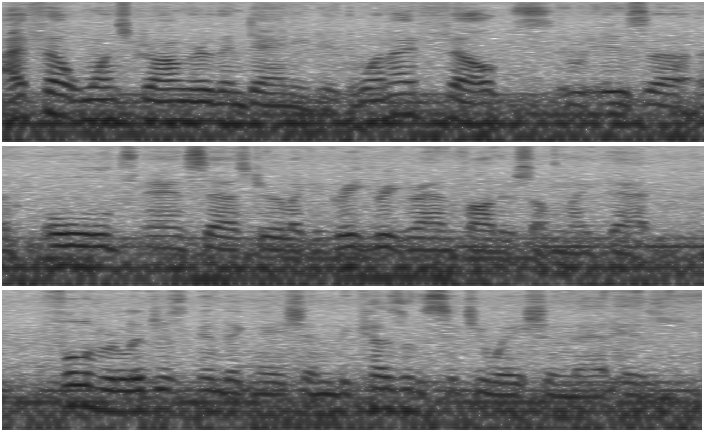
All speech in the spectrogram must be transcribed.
I felt one stronger than Danny did. The one I felt is uh, an old ancestor, like a great great grandfather, or something like that, full of religious indignation because of the situation that his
